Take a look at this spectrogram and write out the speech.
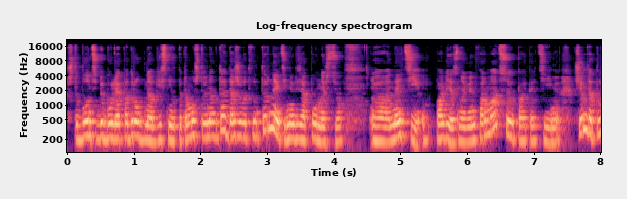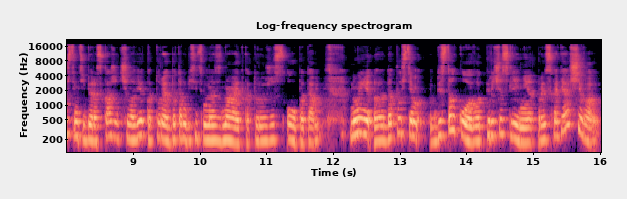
чтобы он тебе более подробно объяснил, потому что иногда даже вот в интернете нельзя полностью найти полезную информацию по этой теме, чем, допустим, тебе расскажет человек, который об этом действительно знает, который уже с опытом. Ну и, э, допустим, бестолковое вот перечисление происходящего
